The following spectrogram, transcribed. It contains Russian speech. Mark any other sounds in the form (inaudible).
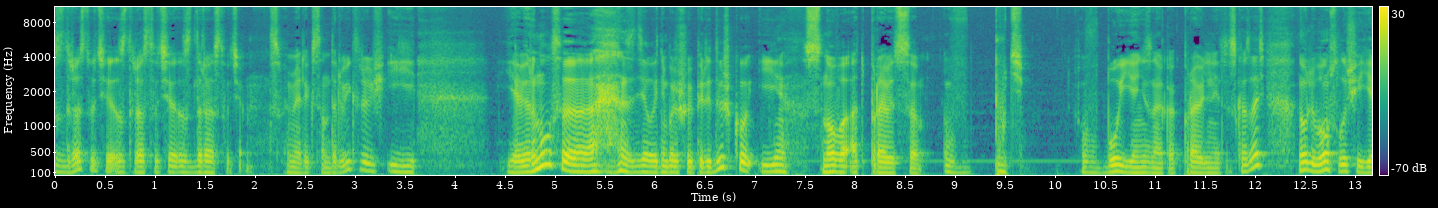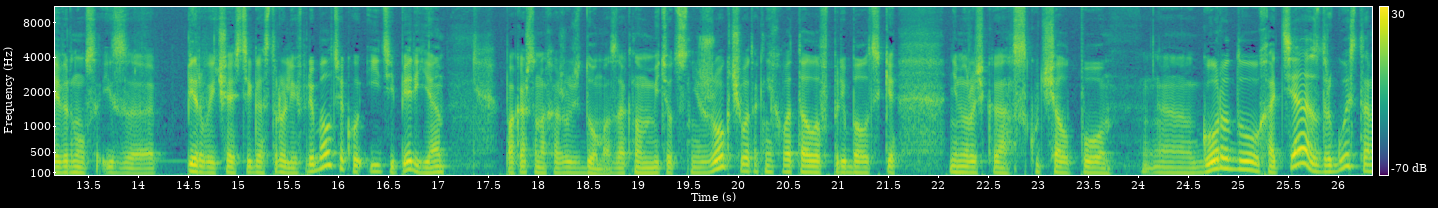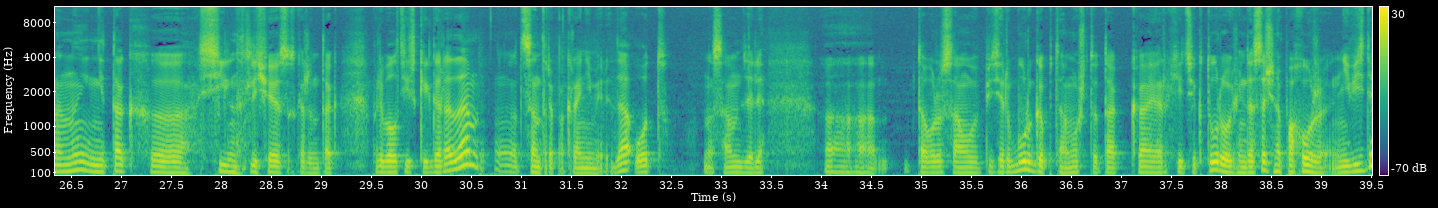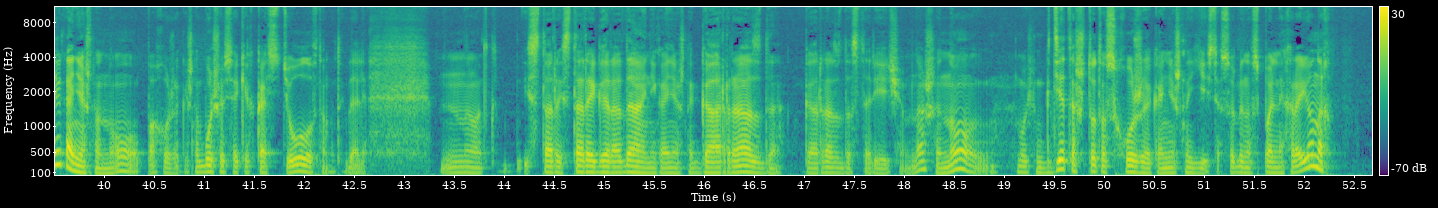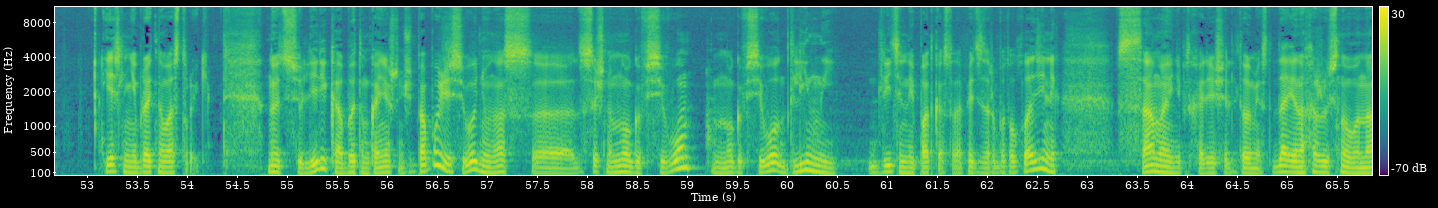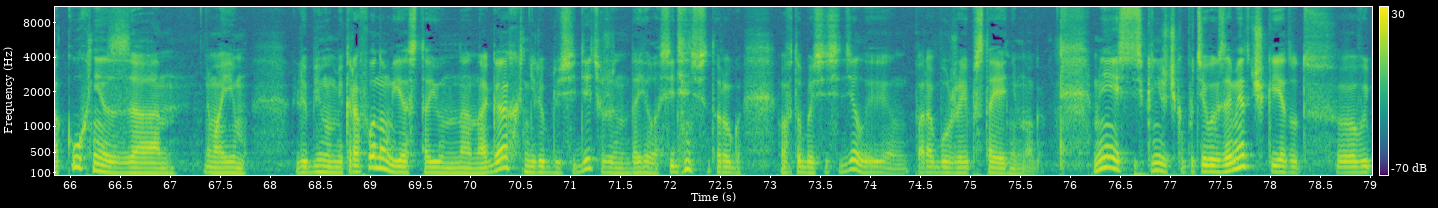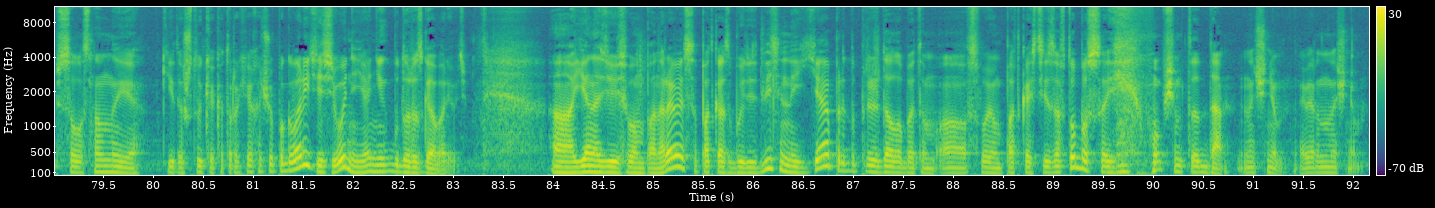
Здравствуйте, здравствуйте, здравствуйте. С вами Александр Викторович, и я вернулся (laughs) сделать небольшую передышку и снова отправиться в путь, в бой, я не знаю, как правильно это сказать, но в любом случае я вернулся из э, первой части гастролей в Прибалтику, и теперь я пока что нахожусь дома. За окном метет снежок, чего так не хватало в Прибалтике. Немножечко скучал по городу, хотя, с другой стороны, не так э, сильно отличаются, скажем так, прибалтийские города, э, центры, по крайней мере, да, от, на самом деле, того же самого Петербурга, потому что такая архитектура очень достаточно похожа. Не везде, конечно, но похожа. Конечно, больше всяких костелов там и так далее. Ну, вот, и старые, старые города, они, конечно, гораздо, гораздо старее, чем наши, но, в общем, где-то что-то схожее, конечно, есть, особенно в спальных районах если не брать новостройки. Но это все лирика, об этом, конечно, чуть попозже. Сегодня у нас э, достаточно много всего, много всего, длинный длительный подкаст, вот опять заработал холодильник, в самое неподходящее для этого место. Да, я нахожусь снова на кухне за моим любимым микрофоном, я стою на ногах, не люблю сидеть, уже надоело (laughs) сидеть всю дорогу, в автобусе сидел, и пора бы уже и постоять немного. У меня есть книжечка путевых заметочек, я тут э, выписал основные какие-то штуки, о которых я хочу поговорить, и сегодня я о них буду разговаривать. А, я надеюсь, вам понравится. Подкаст будет длительный. Я предупреждал об этом а, в своем подкасте из автобуса. И, (laughs) в общем-то, да, начнем. Наверное, начнем.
